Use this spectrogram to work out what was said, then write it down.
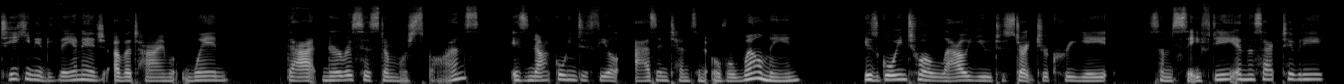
taking advantage of a time when that nervous system response is not going to feel as intense and overwhelming is going to allow you to start to create some safety in this activity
